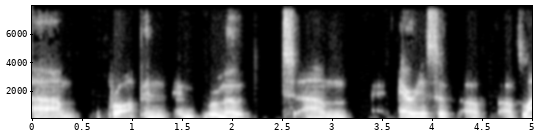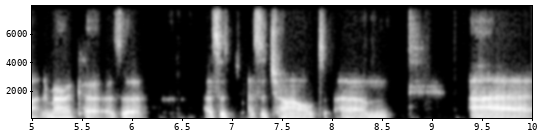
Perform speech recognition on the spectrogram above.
um, brought up in, in remote um, areas of, of, of, Latin America as a as a as a child, um, uh,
